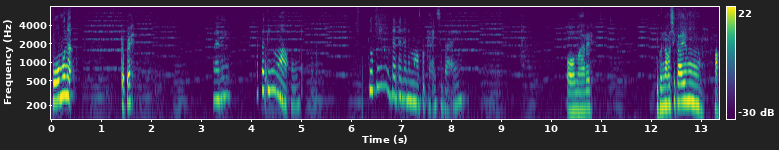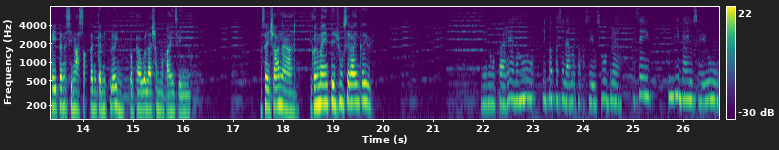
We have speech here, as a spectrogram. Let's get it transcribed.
Buko muna. Kape? Pare, tapatin mo ako. Ikaw ba yung nagdadala ng mga pagkain sa bahay? Oo, Mare. Hindi ko na kasi kayang makita na sinasaktan ka ni Floyd pagka wala siyang makain sa inyo. Pasensya ka na. Hindi ko naman intensyong sirain kayo eh. Pero pare, alam mo, nagpapasalamat ako sa'yo sobra. Kasi kung hindi dahil sa'yo,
